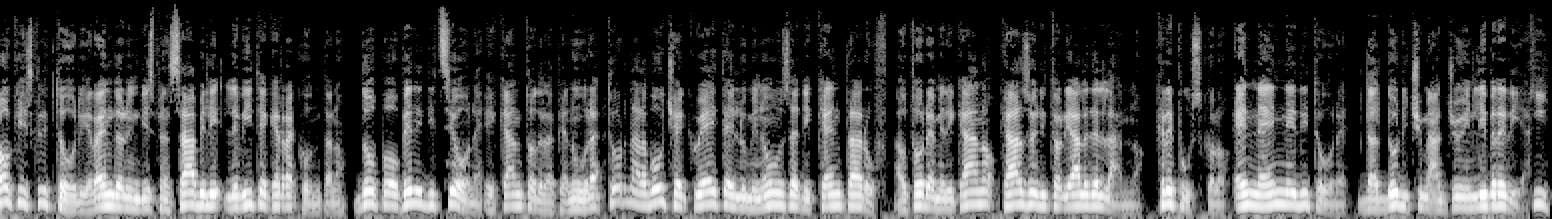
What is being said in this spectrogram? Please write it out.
Pochi scrittori rendono indispensabili le vite che raccontano. Dopo Benedizione e Canto della pianura, torna la voce quieta e luminosa di Kent Aruf, autore americano, caso editoriale dell'anno. Crepuscolo, NN Editore, dal 12 maggio in libreria. Chi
